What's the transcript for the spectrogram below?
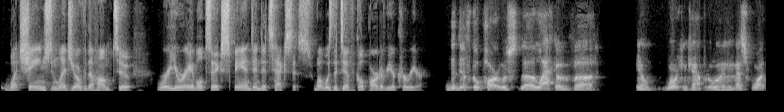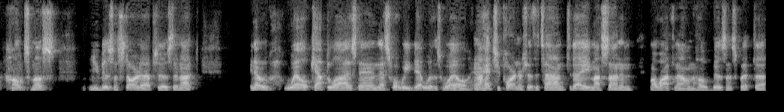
what changed and led you over the hump to where you were able to expand into Texas? What was the difficult part of your career? the difficult part was the lack of uh, you know working capital, and that's what haunts most new business startups is they're not you know well capitalized, and that's what we dealt with as well. And I had two partners at the time. Today, my son and my wife now own the whole business, but uh,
